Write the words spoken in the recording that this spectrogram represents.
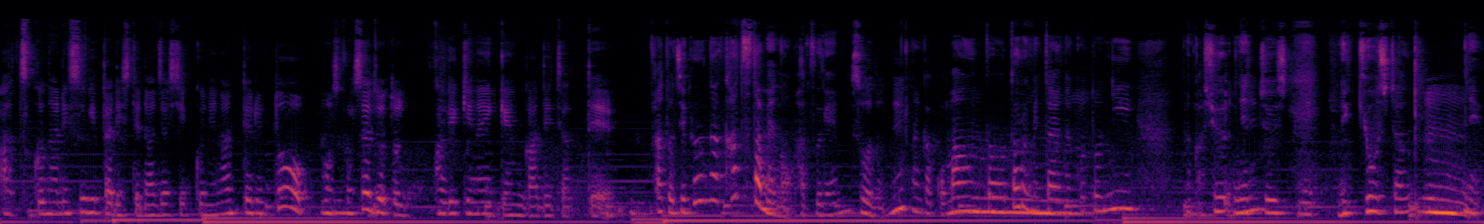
熱くなりすぎたりしてラジャシックになってるともしかしたらちょっと過激な意見が出ちゃって。あと自分が勝つための発言。そうだね。なんかこうマウントを取るみたいなことになんか熱中し、ね、熱狂しちゃう。うん。ね、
